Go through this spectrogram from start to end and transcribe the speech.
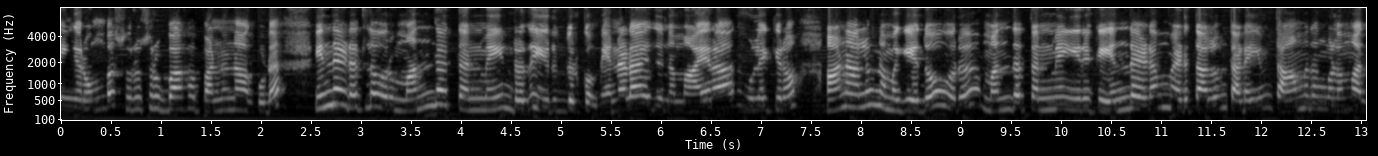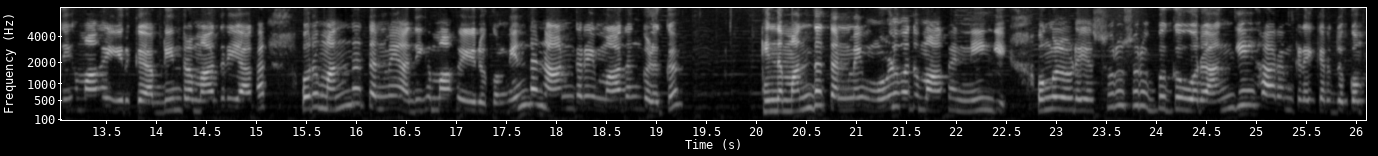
நீங்க ரொம்ப சுறுசுறுப்பாக பண்ணுனா கூட இந்த இடத்துல ஒரு மந்த தன்மைன்றது இருந்திருக்கும். என்னடா இது நம்ம அயராது உழைக்கிறோம் ஆனாலும் நமக்கு ஏதோ ஒரு மந்த தன்மை இருக்கு. எந்த இடம் எடுத்தாலும் தடையும் தாமதங்களும் அதிகமாக இருக்கு அப்படின்ற மாதிரியாக ஒரு மந்த தன்மை அதிகமாக இருக்கும். இந்த நான்கரை மாதங்களுக்கு இந்த மந்தத்தன்மை முழுவதுமாக நீங்கி உங்களுடைய சுறுசுறுப்புக்கு ஒரு அங்கீகாரம் கிடைக்கிறதுக்கும்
